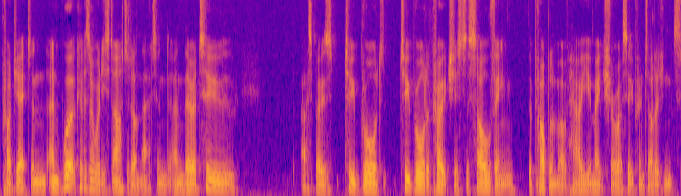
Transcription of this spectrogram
project, and, and work has already started on that. And, and there are two, I suppose, two broad, two broad approaches to solving the problem of how you make sure a superintelligence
